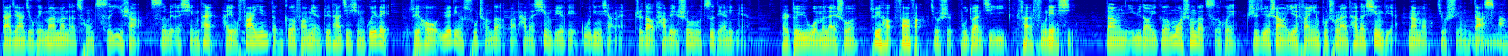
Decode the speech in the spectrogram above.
大家就会慢慢的从词义上、词尾的形态，还有发音等各方面对它进行归类，最后约定俗成的把它的性别给固定下来，直到它被收入字典里面。而对于我们来说，最好的方法就是不断记忆、反复练习。当你遇到一个陌生的词汇，直觉上也反映不出来它的性别，那么就使用 das 吧。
